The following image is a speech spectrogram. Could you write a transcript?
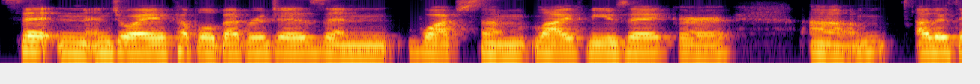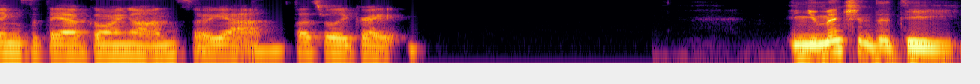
sit and enjoy a couple of beverages and watch some live music or um, other things that they have going on. So yeah, that's really great. And you mentioned that the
